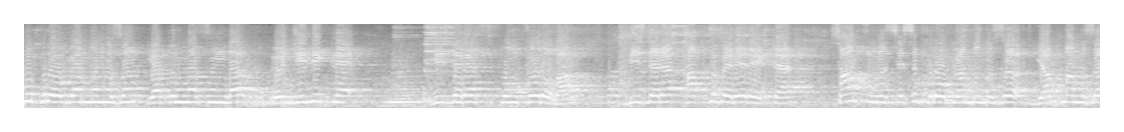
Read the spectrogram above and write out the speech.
bu programımızın yapılmasında öncelikle bizlere sponsor olan, bizlere katkı vererekten Samsun'un Sesi programımızı yapmamıza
